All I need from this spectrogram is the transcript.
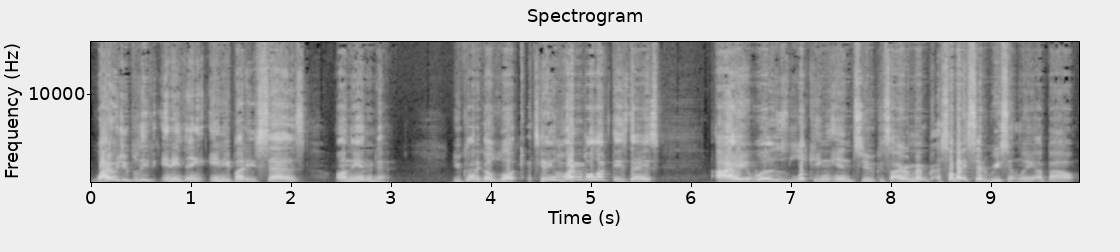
Why would you believe anything anybody says on the internet? You got to go look. It's getting harder to look these days. I was looking into because I remember somebody said recently about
